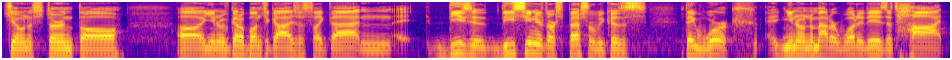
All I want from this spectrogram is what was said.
Jonas Sternthal. Uh, you know, we've got a bunch of guys just like that, and these these seniors are special because they work. You know, no matter what it is, it's hot.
